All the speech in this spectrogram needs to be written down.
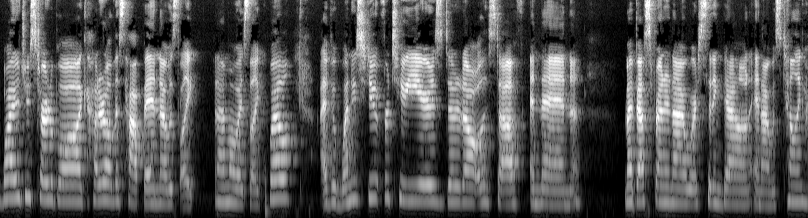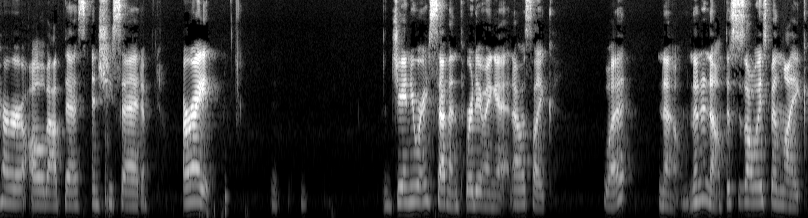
Why did you start a blog? How did all this happen?" I was like, and I'm always like, well, I've been wanting to do it for two years, da da da, all this stuff. And then my best friend and I were sitting down and I was telling her all about this. And she said, all right, January 7th, we're doing it. And I was like, what? No, no, no, no. This has always been like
